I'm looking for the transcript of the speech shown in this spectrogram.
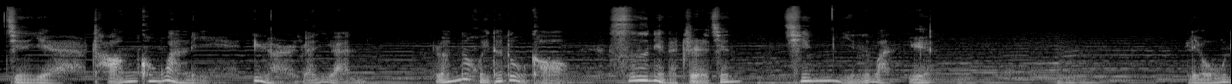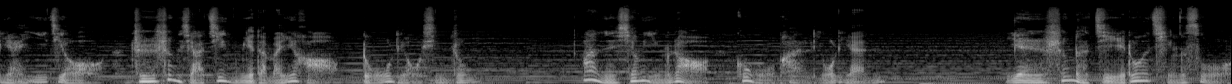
今夜长空万里，月儿圆圆，轮回的渡口，思念的指尖。轻吟婉约，流年依旧，只剩下静谧的美好独留心中。暗香萦绕，顾盼流连，衍生了几多情愫，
